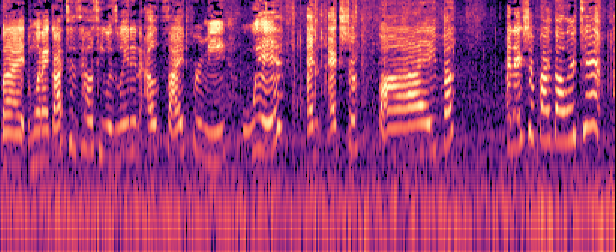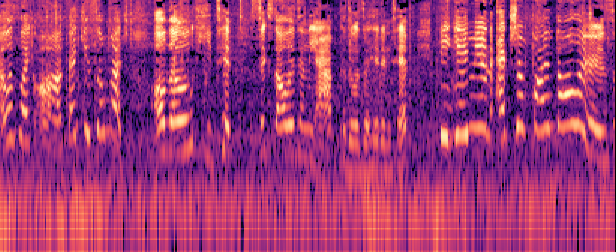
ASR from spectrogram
But when I got to his house, he was waiting outside for me with an extra five, an extra five dollar tip. I was like, oh, thank you so much. Although he tipped six dollars in the app because it was a hidden tip, he gave me an extra five dollars.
